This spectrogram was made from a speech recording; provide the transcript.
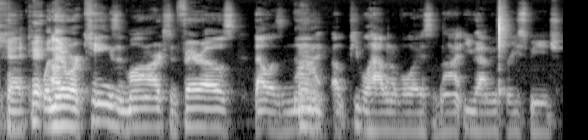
okay, Okay, when uh, there were kings and monarchs and pharaohs that was not uh, people having a voice not you having free speech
